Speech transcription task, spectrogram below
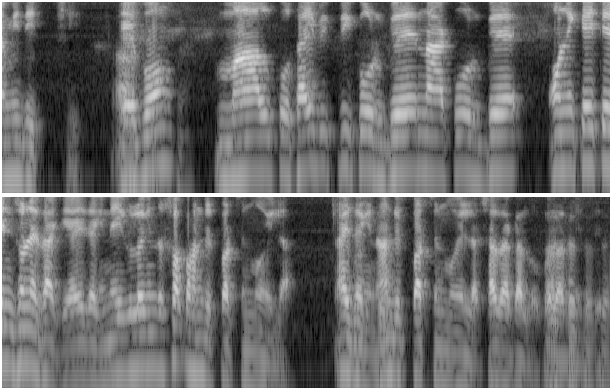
আমি দিচ্ছি। আচ্ছা, এবং আচ্ছা। মাল কোথায় বিক্রি করবে না করবে অনেকেই টেনশনে থাকে। এই দেখেন এইগুলো কিন্তু সব হান্ড্রেড পার্সেন্ট মহিলা। এই দেখেন হান্ড্রেড পার্সেন্ট মহিলা সাদা কালো কালার আচ্ছা।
